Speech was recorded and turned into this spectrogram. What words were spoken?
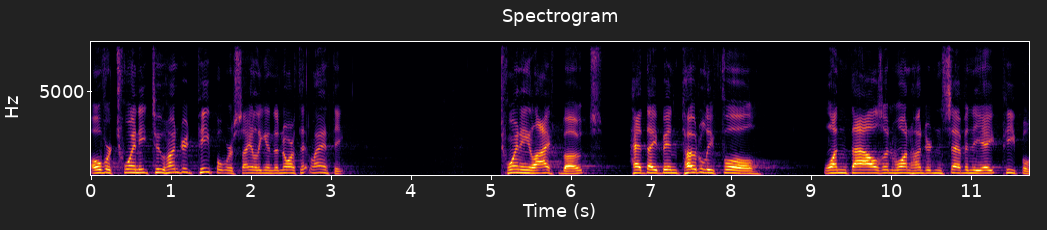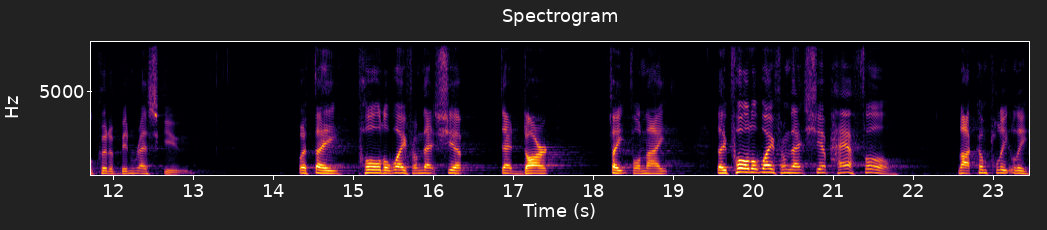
over 2,200 people were sailing in the North Atlantic. 20 lifeboats. Had they been totally full, 1,178 people could have been rescued. But they pulled away from that ship that dark, fateful night. They pulled away from that ship half full, not completely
